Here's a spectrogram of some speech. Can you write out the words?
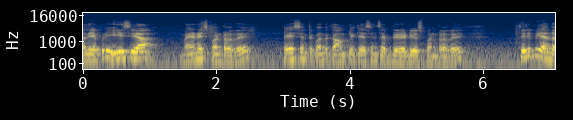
அது எப்படி ஈஸியாக மேனேஜ் பண்ணுறது பேஷண்ட்டுக்கு வந்து காம்ப்ளிகேஷன்ஸ் எப்படி ரெடியூஸ் பண்ணுறது திருப்பி அந்த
